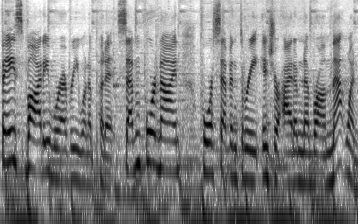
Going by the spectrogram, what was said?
Face, body, wherever you want to put it. 749-473 is your item number on that one.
